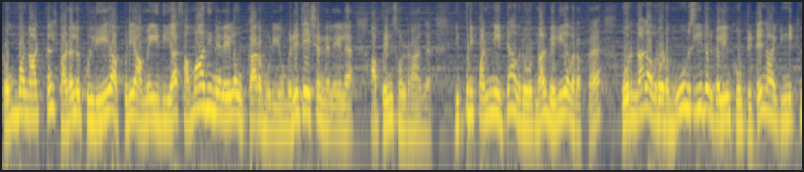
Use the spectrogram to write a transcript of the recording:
ரொம்ப நாட்கள் கடலுக்குள்ளேயே அப்படியே அமைதியா சமாதி நிலையில உட்கார முடியும். மெடிடேஷன் நிலையில அப்படின்னு சொல்றாங்க. இப்படி பண்ணிட்டு அவர் ஒரு நாள் வெளியே வரப்ப ஒரு நாள் அவரோட மூணு சீடர்களையும் கூட்டிட்டு நான் இன்னைக்கு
